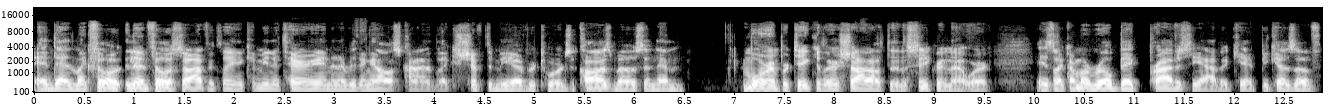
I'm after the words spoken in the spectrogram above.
And then like philo- and then philosophically and communitarian and everything else kind of like shifted me over towards the cosmos. And then more in particular shout out to the secret network is like i'm a real big privacy advocate because of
